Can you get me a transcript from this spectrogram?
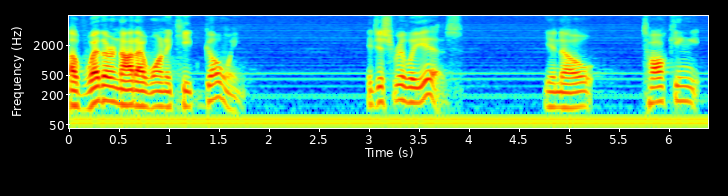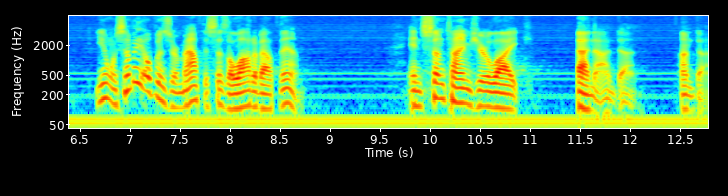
of whether or not I want to keep going. It just really is. You know, talking, you know, when somebody opens their mouth, it says a lot about them. And sometimes you're like, ah, no, I'm done. I'm done.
